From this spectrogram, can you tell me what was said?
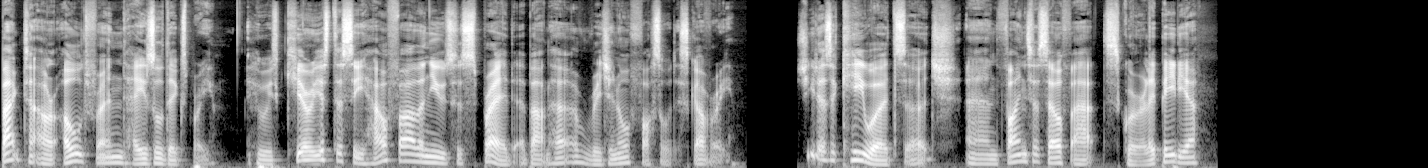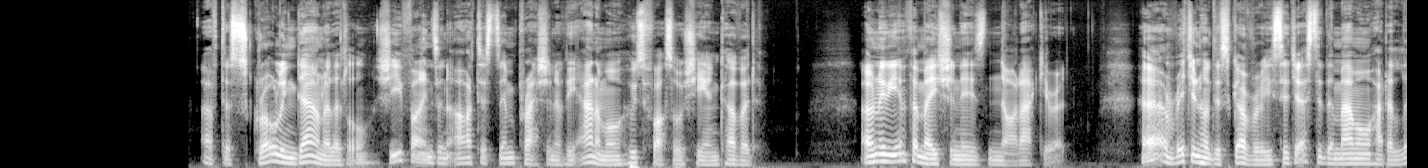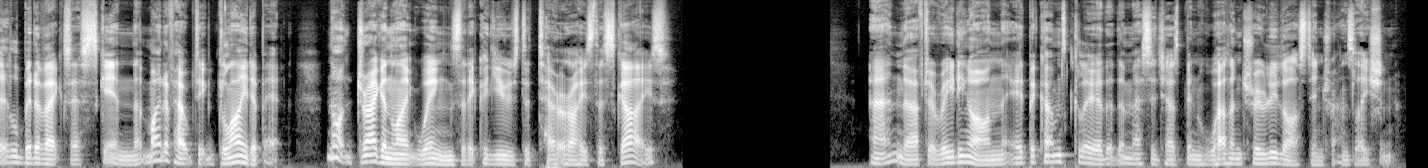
Back to our old friend Hazel Digsbury, who is curious to see how far the news has spread about her original fossil discovery. She does a keyword search and finds herself at Squirrelipedia. After scrolling down a little, she finds an artist's impression of the animal whose fossil she uncovered. Only the information is not accurate. Her original discovery suggested the mammal had a little bit of excess skin that might have helped it glide a bit, not dragon like wings that it could use to terrorize the skies. And after reading on, it becomes clear that the message has been well and truly lost in translation.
